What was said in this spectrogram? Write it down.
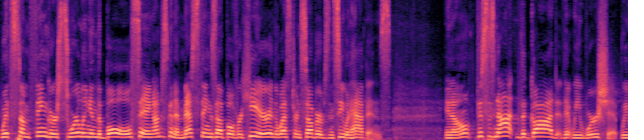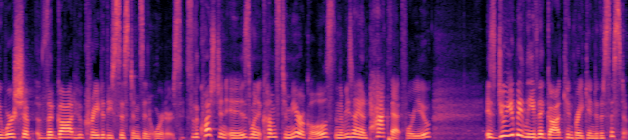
with some finger swirling in the bowl saying, I'm just going to mess things up over here in the western suburbs and see what happens. You know, this is not the God that we worship. We worship the God who created these systems and orders. So the question is when it comes to miracles, and the reason I unpack that for you is do you believe that God can break into the system?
